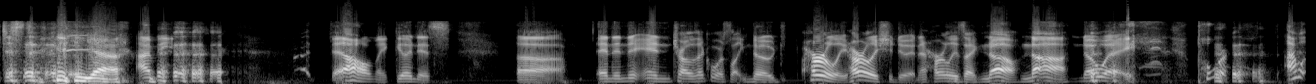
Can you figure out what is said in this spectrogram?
Just, yeah. I mean, oh my goodness. Uh, and then and Charles Eko was like, "No, Hurley, Hurley should do it." And Hurley's like, "No, nah, no way." poor, I, w-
